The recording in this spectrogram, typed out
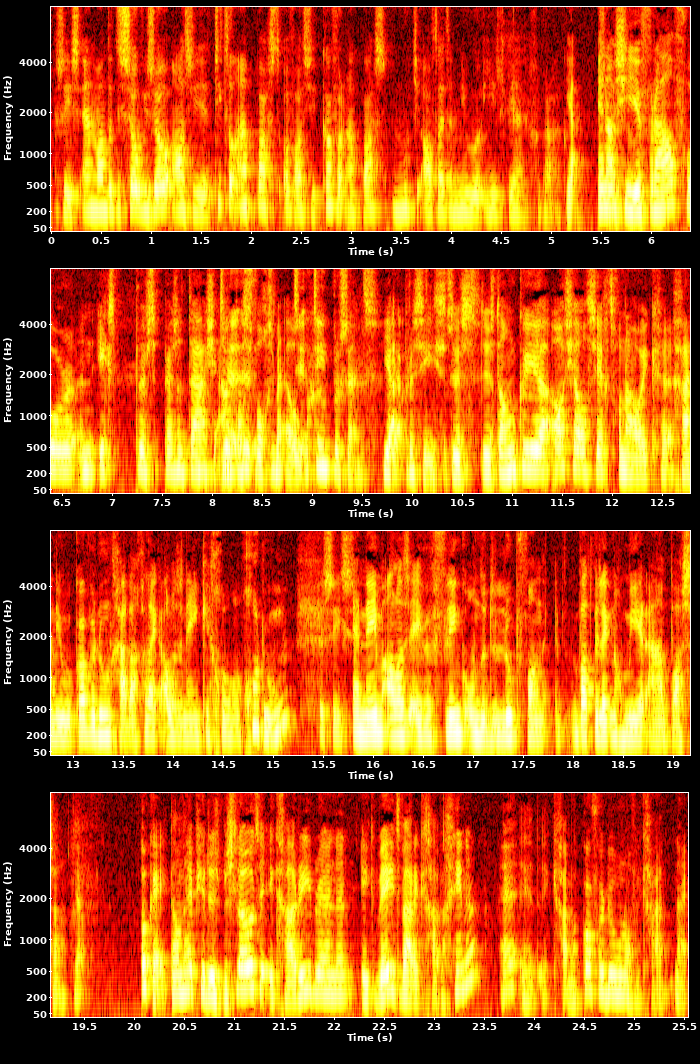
precies. En want het is sowieso, als je je titel aanpast of als je cover aanpast, moet je altijd een nieuwe ISBN gebruiken. Ja, en als je je verhaal voor een x percentage aanpast, volgens mij ook. 10 procent. Ja, precies. Dus, dus dan kun je, als je al zegt van nou, ik eh, ga een nieuwe cover doen, ga dan gelijk alles in één keer gewoon goed doen. Precies. En neem alles even flink onder de loep van wat wil ik nog meer aanpassen. Ja. Oké, dan heb je dus besloten, ik ga rebranden. Ik weet waar ik ga beginnen. Hè? Ik ga mijn cover doen of ik ga... Nou,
